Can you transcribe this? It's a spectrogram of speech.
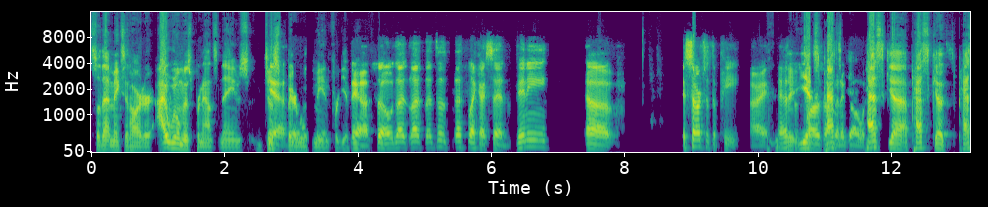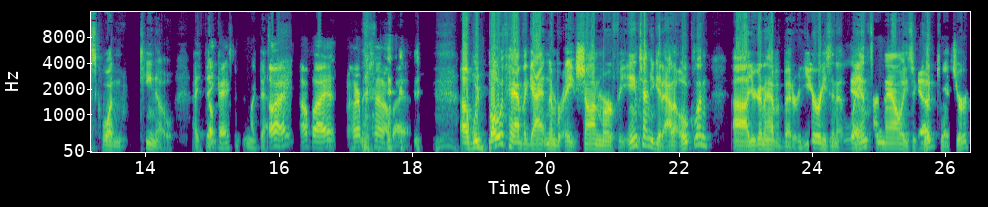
so that makes it harder. I will mispronounce names. Just yeah. bear with me and forgive me. Yeah. So that, that, that that's like I said, Vinny. Uh, it starts with a P. All right. That's as yes, as I'm going to go with. Pesca, Pesca, Pesquantino, I think. Okay. Something like that. All right. I'll buy it. 100% I'll buy it. uh, we both have the guy at number eight, Sean Murphy. Anytime you get out of Oakland, uh, you're going to have a better year. He's in Atlanta yeah. now. He's a good catcher.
